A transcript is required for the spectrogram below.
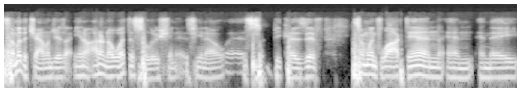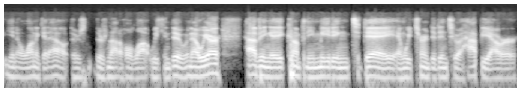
some of the challenges uh, you know i don't know what the solution is you know uh, because if someone's locked in and and they you know want to get out there's there's not a whole lot we can do. Now we are having a company meeting today and we turned it into a happy hour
